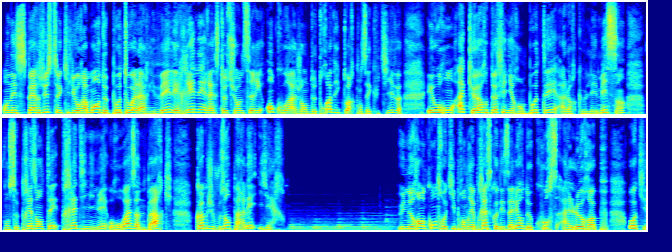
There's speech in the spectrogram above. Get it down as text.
On espère juste qu'il y aura moins de poteaux à l'arrivée. Les Rennais restent sur une série encourageante de trois victoires consécutives et auront à cœur de finir en beauté alors que les Messins vont se présenter très diminués au Roison Park comme je vous en parlais hier. Une rencontre qui prendrait presque des allures de course à l'Europe. Ok,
